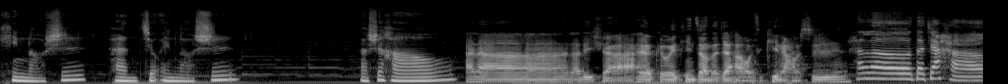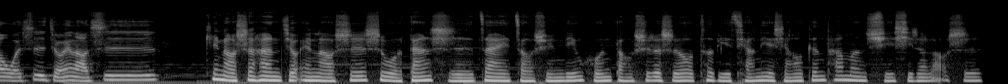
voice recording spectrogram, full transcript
King 老师和九 N 老师。老师好，Hello，拉丽莎，还有各位听众，大家好，我是 King 老师。Hello，大家好，我是九 N 老师。King 老师和 Joanne 老师是我当时在找寻灵魂导师的时候特别强烈想要跟他们学习的老师，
